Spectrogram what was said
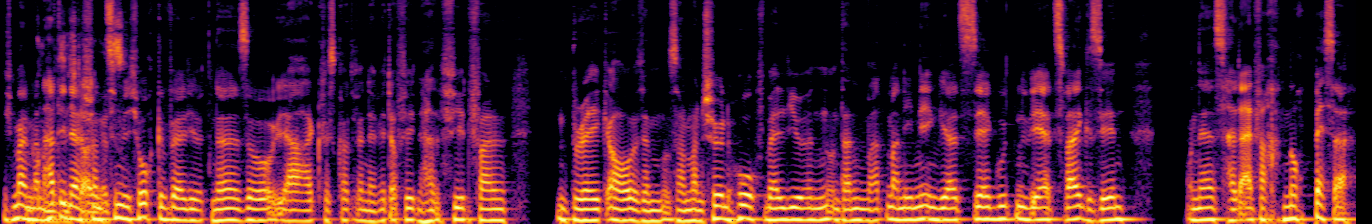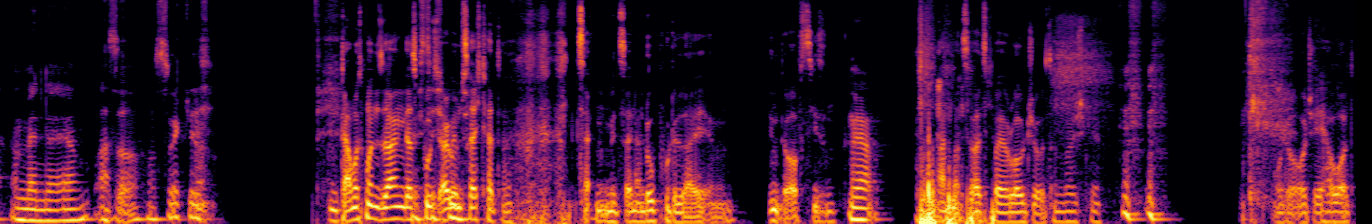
Ich meine, man hat ihn ja schon jetzt. ziemlich hoch gevalued, ne? So, ja, Chris Godwin, der wird auf jeden, auf jeden Fall ein Breakout, dann muss man schön hochvaluen und dann hat man ihn irgendwie als sehr guten WR2 gesehen. Und er ist halt einfach noch besser am Ende, ja. Also, das ist wirklich. Ja. da muss man sagen, dass Bruce Arians recht hatte. mit, seinen, mit, seiner Lobhudelei in, in der Offseason. Ja. Anders als bei Rojo zum Beispiel. oder O.J. Howard.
